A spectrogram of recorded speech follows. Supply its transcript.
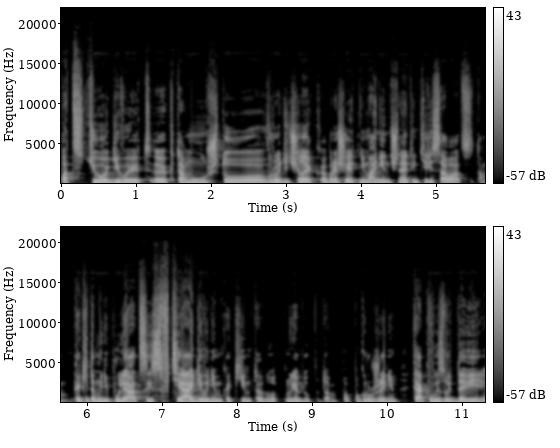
подстегивает э, к тому, что вроде человек обращает внимание и начинает интересоваться. Там какие-то манипуляции с втягиванием каким-то, вот, ну, я имею в виду, там, погружением. Как вызвать доверие?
